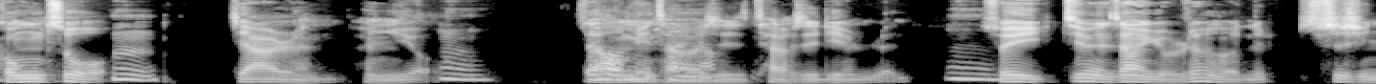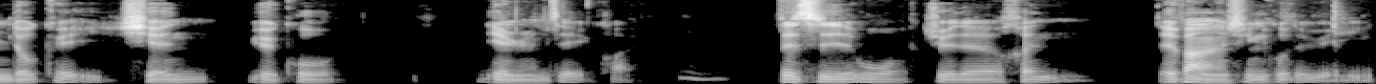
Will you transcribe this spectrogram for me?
工作，嗯，家人、朋友，嗯，在后面才会是才会是恋人，嗯，所以基本上有任何的事情都可以先越过恋人这一块，嗯，这是我觉得很对方很辛苦的原因。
